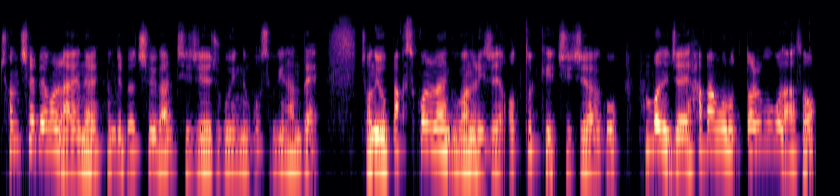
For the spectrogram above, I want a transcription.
1700원 라인을 현재 며칠간 지지해주고 있는 모습이긴 한데 저는 이 박스권 라인 구간을 이제 어떻게 지지하고 한번 이제 하방으로 떨구고 나서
